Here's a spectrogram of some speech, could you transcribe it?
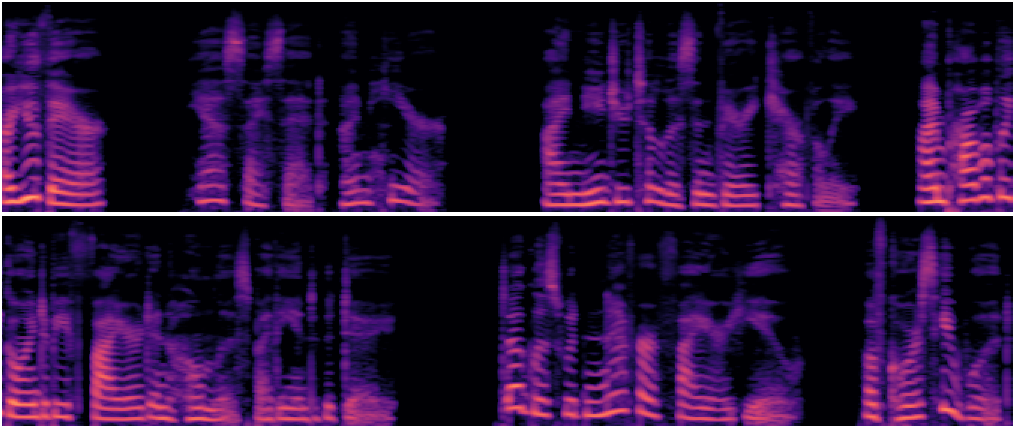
are you there? Yes, I said, I'm here. I need you to listen very carefully. I'm probably going to be fired and homeless by the end of the day. Douglas would never fire you. Of course he would,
